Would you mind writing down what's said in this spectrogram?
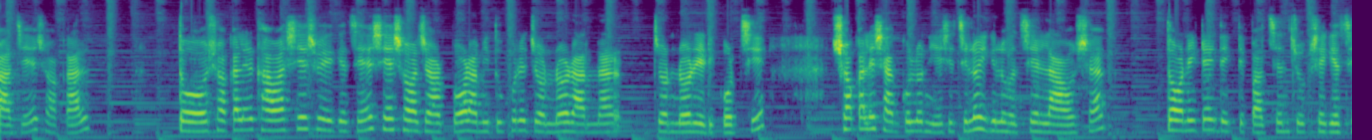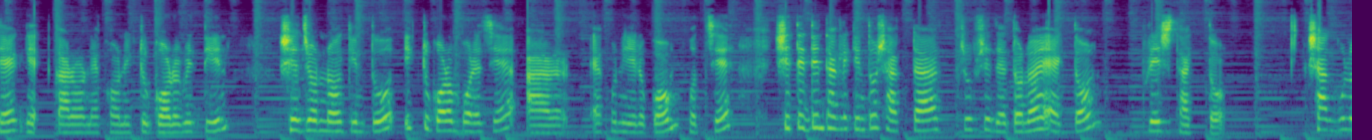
বাজে সকাল। তো সকালের খাওয়া শেষ হয়ে গেছে, শেষ হওয়া যাওয়ার পর আমি দুপুরের জন্য রান্নার জন্য রেডি করছি। সকালে শাকগুলো নিয়ে এসেছিল, এগুলো হচ্ছে লাউ শাক। তো অনেকটাই দেখতে পাচ্ছেন, চুপসে গেছে কারণ এখন একটু গরমের দিন। সেজন্য কিন্তু একটু গরম পড়েছে, আর এখন এরকম হচ্ছে। শীতের দিন থাকলে কিন্তু শাকটা চুপসে যেত না, একদম ফ্রেশ থাকতো। শাকগুলো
